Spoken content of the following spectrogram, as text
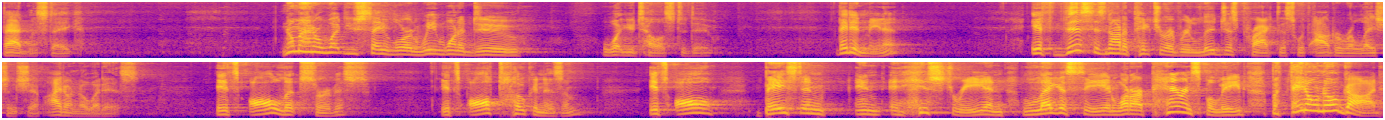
Bad mistake. No matter what you say, Lord, we want to do what you tell us to do. They didn't mean it. If this is not a picture of religious practice without a relationship, I don't know what is. It's all lip service, it's all tokenism, it's all based in, in, in, history and legacy and what our parents believed, but they don't know God.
